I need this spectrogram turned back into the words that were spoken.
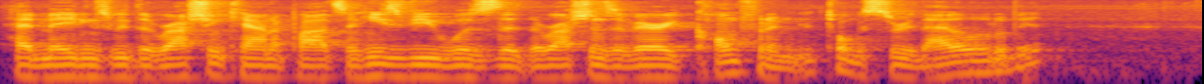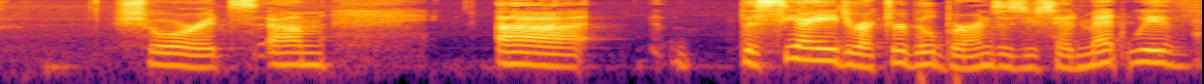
had meetings with the Russian counterparts, and his view was that the Russians are very confident. Talk us through that a little bit. Sure, it's um, uh, the CIA director Bill Burns, as you said, met with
